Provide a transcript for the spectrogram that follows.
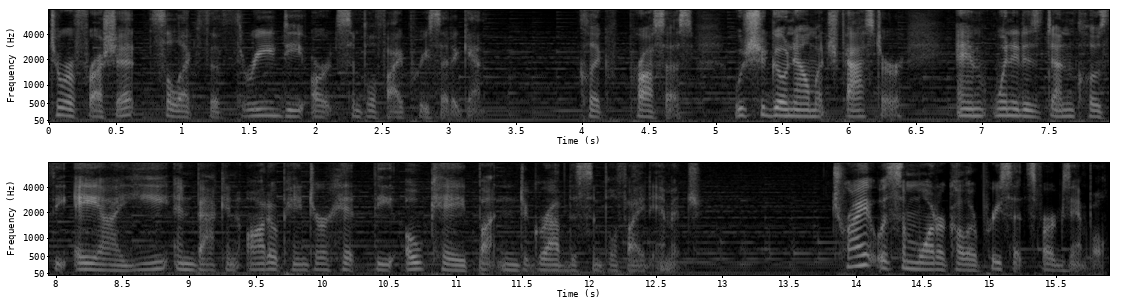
to refresh it, select the 3D Art Simplify preset again click Process, which should go now much faster. And when it is done, close the AIE and back in Auto Painter, hit the OK button to grab the simplified image. Try it with some watercolor presets, for example.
